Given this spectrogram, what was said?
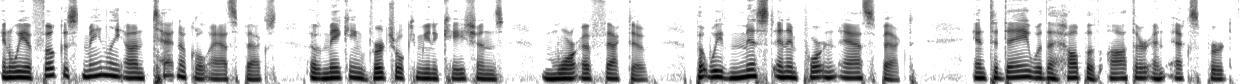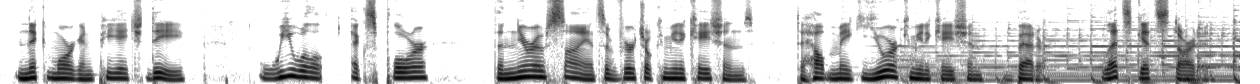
and we have focused mainly on technical aspects of making virtual communications more effective. But we've missed an important aspect. And today, with the help of author and expert Nick Morgan, PhD, we will explore the neuroscience of virtual communications to help make your communication better. Let's get started.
